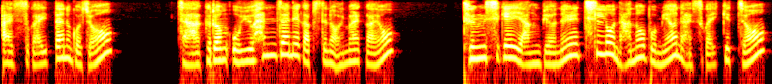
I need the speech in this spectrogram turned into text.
알 수가 있다는 거죠. 자, 그럼 우유 한 잔의 값은 얼마일까요? 등식의 양변을 7로 나눠보면 알 수가 있겠죠.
